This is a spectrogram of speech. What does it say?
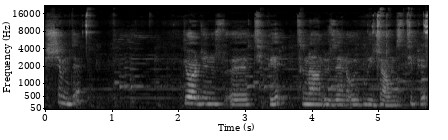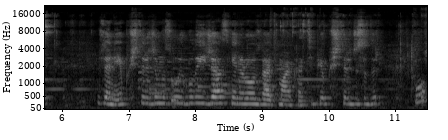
şimdi gördüğünüz e, tipi tırnağın üzerine uygulayacağımız tipi üzerine yapıştırıcımızı uygulayacağız. Yine Roosevelt marka tip yapıştırıcısıdır. Bu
